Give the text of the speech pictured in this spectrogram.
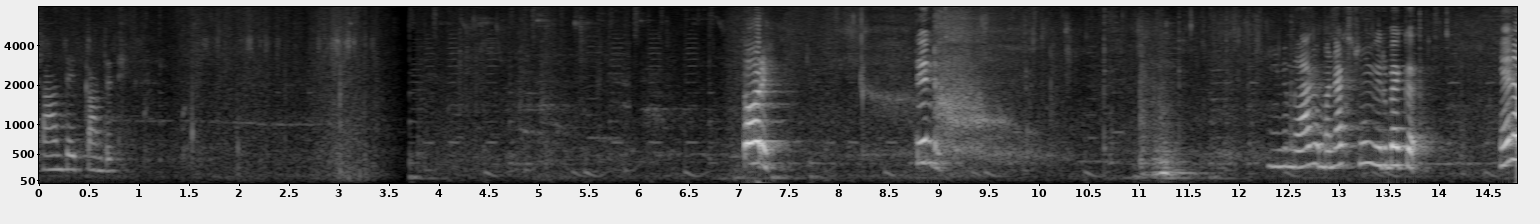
ಶಾಂತ ಐತಿ ಕಾಣ್ತೈತಿ. ತೋರಿ. ತಿನ್ರಿ. ಇನ್ನು ಮ್ಯಾಗ ಮನ್ಯಾಗ ಸುಮ್ ಇರ್ಬೇಕು. ಏನ?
